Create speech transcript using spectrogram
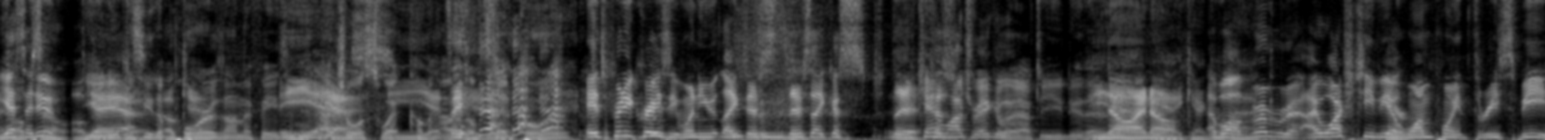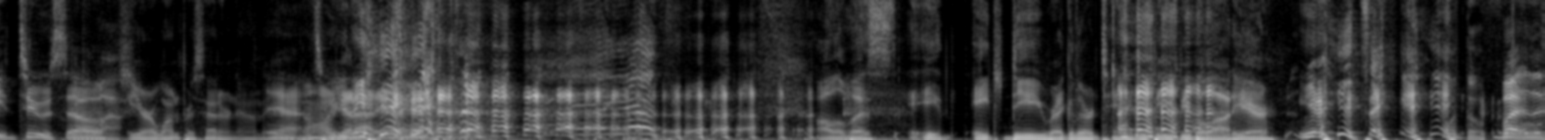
internet? Yes, I do. so. Oh, yeah, You yeah. can see the Okay. pores on their face and the Yes. actual sweat coming Yes. out of said pore. It's pretty crazy when you like. There's there's like a the- You can't watch regular after you do that. No, Yeah, I know. yeah, you can't well, back. remember, I watch TV at You're- 1.3 speed too. So Wow, you're a one percenter now, man. yeah. That's oh, what get you out of here. All of us HD regular 1080p people out here. Yeah, it's What the but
